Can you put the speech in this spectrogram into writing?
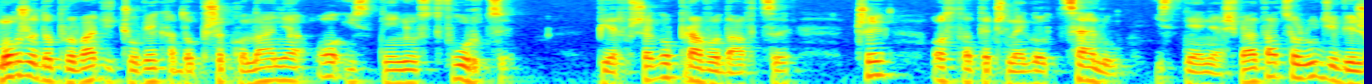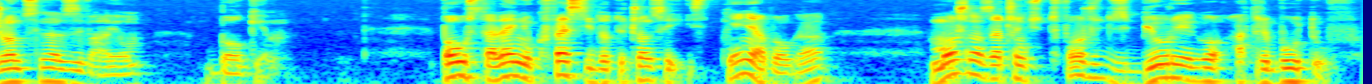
może doprowadzić człowieka do przekonania o istnieniu Stwórcy, pierwszego prawodawcy czy ostatecznego celu istnienia świata, co ludzie wierzący nazywają Bogiem. Po ustaleniu kwestii dotyczącej istnienia Boga, można zacząć tworzyć zbiór jego atrybutów,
